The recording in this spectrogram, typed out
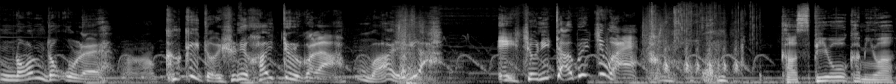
なんだこれ？クッキーと一緒に入ってるから。まあいいや。一緒に食べちまえ。カスピオオカミは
